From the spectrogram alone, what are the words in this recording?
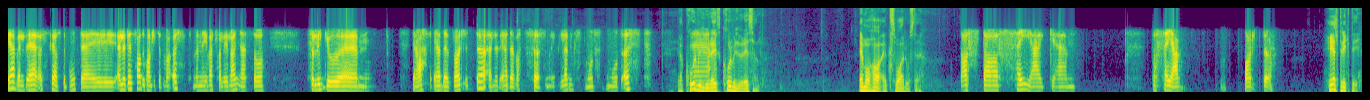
er vel det østligste punktet i, Eller det sa du kanskje ikke at det var øst, men i hvert fall i landet så, så ligger jo eh, Ja, er det Vardø eller er det Vadsø som ligger lengst mot, mot øst? Ja, hvor vil du reise, hvor vil du reise hen? Jeg må ha et svar hos deg. Da, da sier jeg eh, Da sier jeg Vardø. Helt riktig.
